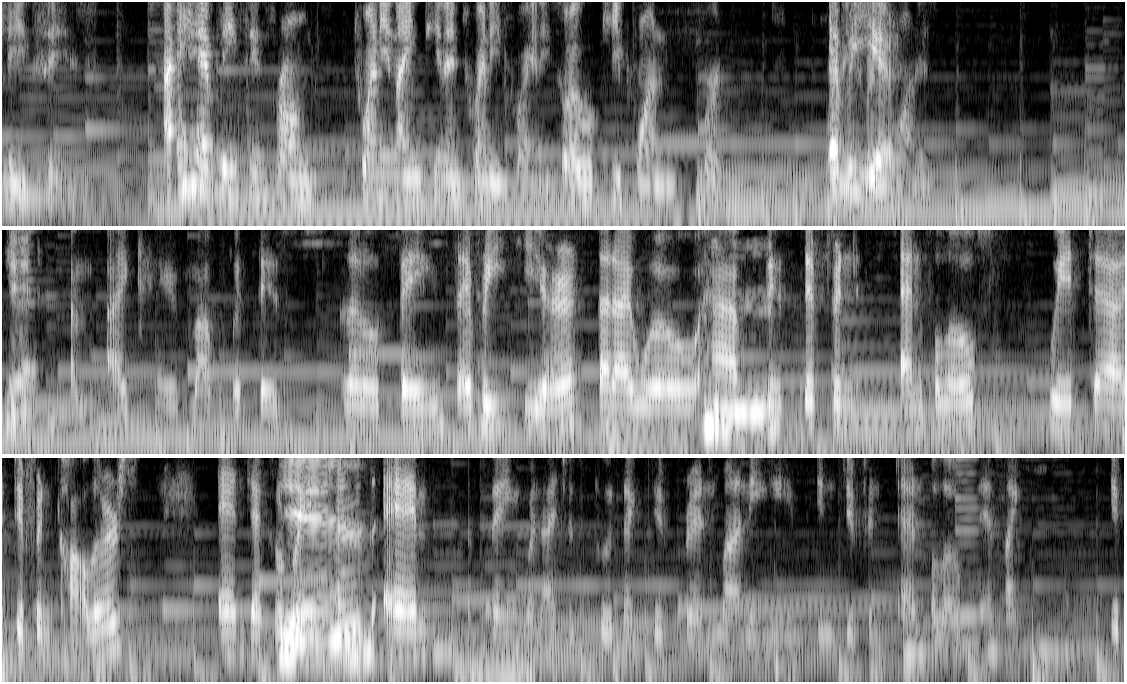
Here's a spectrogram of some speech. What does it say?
leases i have leases from 2019 and 2020 so i will keep one for Every year. 2021 as yeah. Um, I came up with these little things every year that I will have Mhm. these different envelopes with uh, different colors and decorations and thing when I just put like different money in, in different envelopes and like if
